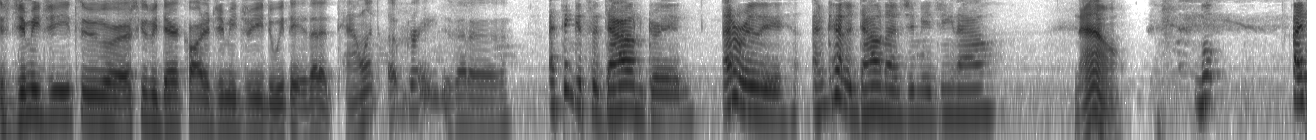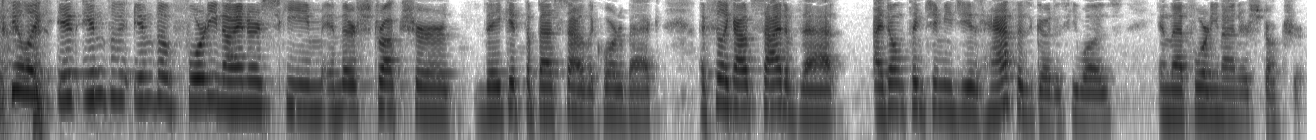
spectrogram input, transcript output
Is Jimmy G to, or excuse me, Derek Carr to Jimmy G? Do we think is that a talent upgrade? Is that a I think it's a downgrade. I don't really. I'm kind of down on Jimmy G now. now? Well, I feel like in in the in the 49ers scheme in their structure, they get the best out of the quarterback. I feel like outside of that, I don't think Jimmy G is half as good as he was in that 49ers structure.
